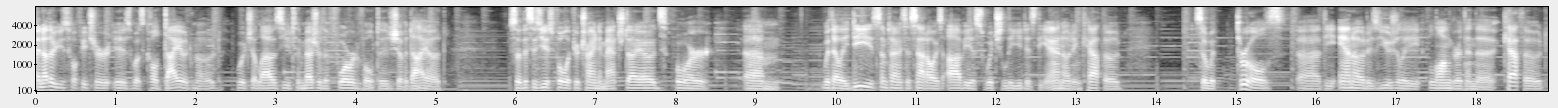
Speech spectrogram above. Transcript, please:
Another useful feature is what's called diode mode, which allows you to measure the forward voltage of a diode. So this is useful if you're trying to match diodes, or um, with LEDs, sometimes it's not always obvious which lead is the anode and cathode. So with through holes, uh, the anode is usually longer than the cathode,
